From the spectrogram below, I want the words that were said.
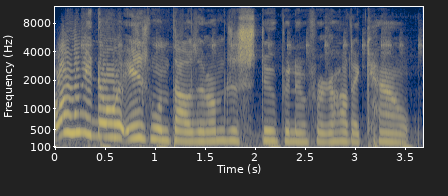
Oh wait, no, it is one thousand. I'm just stupid and forgot how to count.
